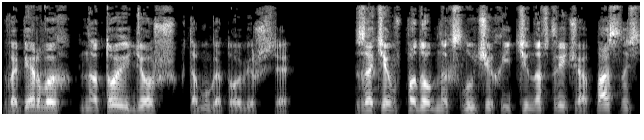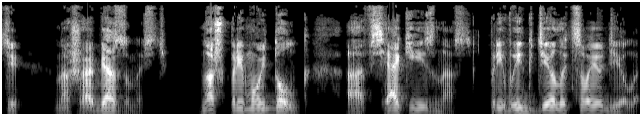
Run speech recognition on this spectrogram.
Во-первых, на то идешь, к тому готовишься. Затем в подобных случаях идти навстречу опасности — наша обязанность, наш прямой долг, а всякий из нас привык делать свое дело.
